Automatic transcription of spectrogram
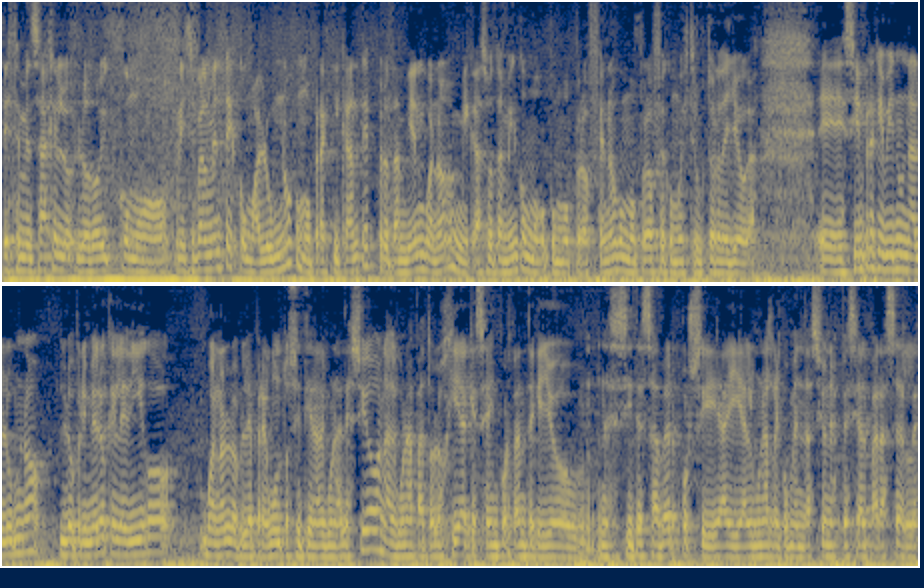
este mensaje lo, doy como principalmente como alumno, como practicante, pero también, bueno, en mi caso también como, como profe, ¿no? Como profe, como instructor de yoga. Eh, siempre que viene un alumno, lo primero que le digo, bueno, le pregunto si tiene alguna lesión, alguna patología que sea importante que yo necesite saber por si hay alguna recomendación especial para hacerle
